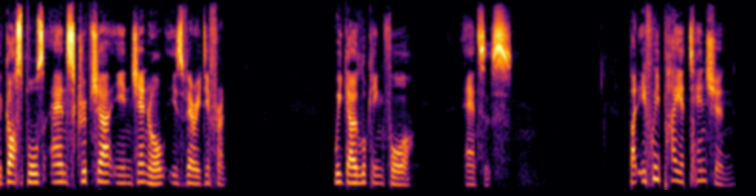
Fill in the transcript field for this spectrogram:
the Gospels and Scripture in general is very different. We go looking for answers. But if we pay attention,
